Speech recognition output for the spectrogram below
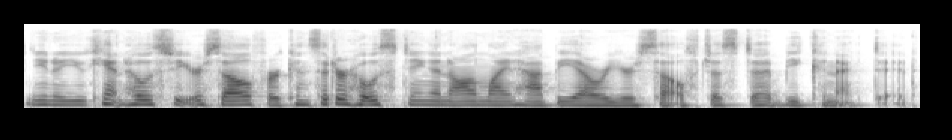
you know you can't host it yourself or consider hosting an online happy hour yourself just to be connected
